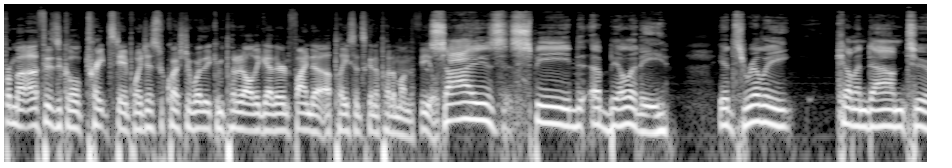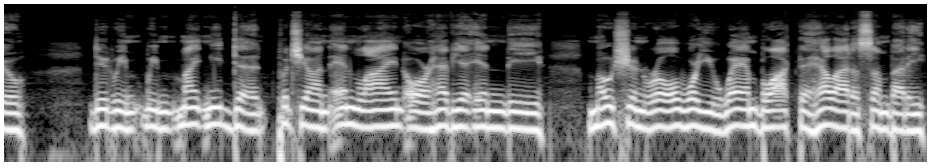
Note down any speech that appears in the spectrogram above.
from a, physical trait standpoint. Just a question of whether you can put it all together and find a, a place that's going to put him on the field. Size, speed, ability. It's really coming down to dude, we we might need to put you on end line or have you in the motion role where you wham block the hell out of somebody.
